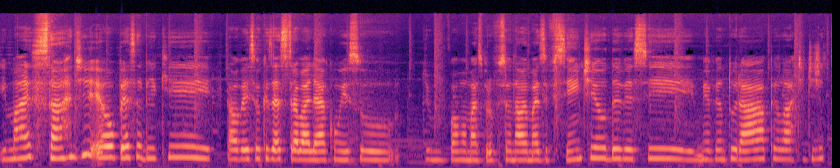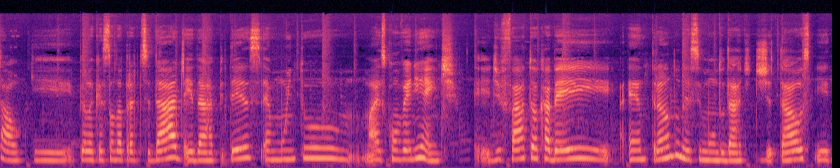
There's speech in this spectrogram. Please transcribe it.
e mais tarde eu percebi que talvez se eu quisesse trabalhar com isso de uma forma mais profissional e mais eficiente, eu devesse me aventurar pela arte digital, que pela questão da praticidade e da rapidez é muito mais conveniente. E de fato eu acabei entrando nesse mundo da arte digital e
